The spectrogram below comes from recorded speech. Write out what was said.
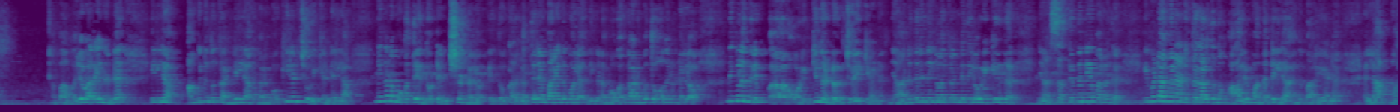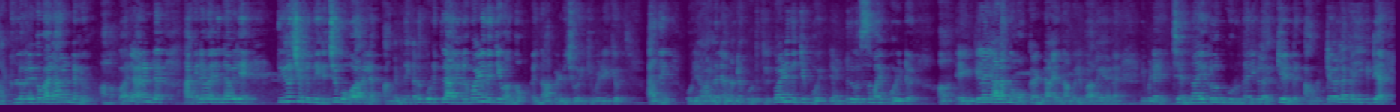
അപ്പോൾ അമൽ പറയുന്നുണ്ട് ഇല്ല അങ്ങനെയൊന്നും കണ്ടില്ല എന്ന് പറയുമ്പോൾ കിരൺ ചോദിക്കണ്ടല്ല നിങ്ങളുടെ മുഖത്ത് എന്തോ ടെൻഷൻ ഉണ്ടല്ലോ എന്തോ കള്ളത്തരം പറയുന്ന പോലെ നിങ്ങളുടെ മുഖം കാണുമ്പോൾ തോന്നുന്നുണ്ടല്ലോ നിങ്ങൾ എന്തിനും ഒളിക്കുന്നുണ്ടോ എന്ന് ചോദിക്കുകയാണ്. ഞാനെന്തിനും നിങ്ങളെ കണ്ടതിൽ ഒളിക്കുന്നത്? ഞാൻ സത്യം തന്നെയാണ് പറഞ്ഞത്. ഇവിടെ അങ്ങനെ അടുത്ത കാലത്തൊന്നും ആരും വന്നിട്ടില്ല എന്ന് പറയാണ്. അല്ല നാട്ടിലുള്ളവരൊക്കെ വരാറുണ്ടല്ലോ. ആ വരാറുണ്ട്. അങ്ങനെ വരുന്നവരെ തീർച്ചയായിട്ടും തിരിച്ചു പോകാറില്ല. അങ്ങനെ നിങ്ങളുടെ കൂട്ടത്തിൽ ആരെങ്കിലും വഴി തെറ്റി വന്നോ? എന്ന് ആ പെണ്ണ് ചോദിക്കുമ്പോഴേക്കും അതെ ഒരാൾ ഞങ്ങളുടെ കൂട്ടത്തിൽ വഴി തെറ്റിപ്പോയി രണ്ട് ദിവസമായി പോയിട്ട്. ആ എങ്കിൽ അയാളെ നോക്കണ്ട എന്ന് അമൽ പറയാണ്. ഇവിടെ ചെന്നായ്ക്കളും കുറുനരികളൊക്കെ ഉണ്ട്. അവറ്റകളുടെ കൈ കിട്ടിയാൽ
